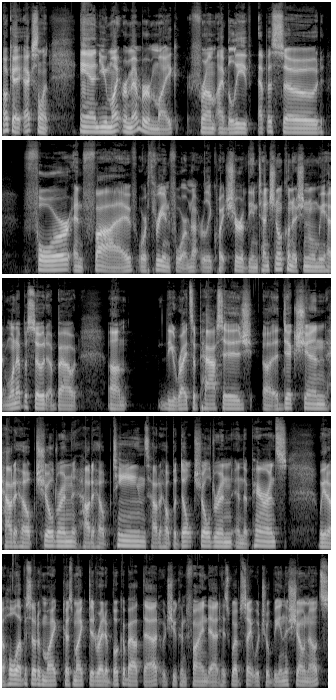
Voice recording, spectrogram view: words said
Okay, excellent. And you might remember Mike from, I believe, episode four and five, or three and four. I'm not really quite sure of the intentional clinician when we had one episode about um, the rites of passage, uh, addiction, how to help children, how to help teens, how to help adult children and their parents. We had a whole episode of Mike because Mike did write a book about that, which you can find at his website, which will be in the show notes.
